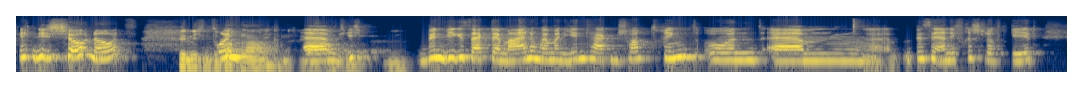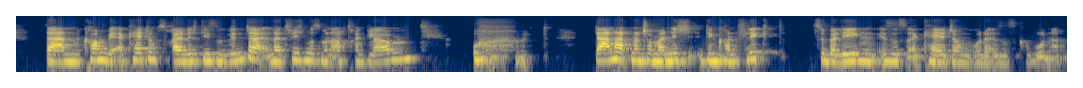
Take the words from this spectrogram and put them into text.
in die Show Notes. Finde ich ein super Und, Plan. Ich ähm, ich- bin wie gesagt der Meinung, wenn man jeden Tag einen Shot trinkt und ähm, ein bisschen an die Frischluft geht, dann kommen wir erkältungsfrei durch diesen Winter. Natürlich muss man auch dran glauben. Und dann hat man schon mal nicht den Konflikt zu überlegen, ist es Erkältung oder ist es Corona.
